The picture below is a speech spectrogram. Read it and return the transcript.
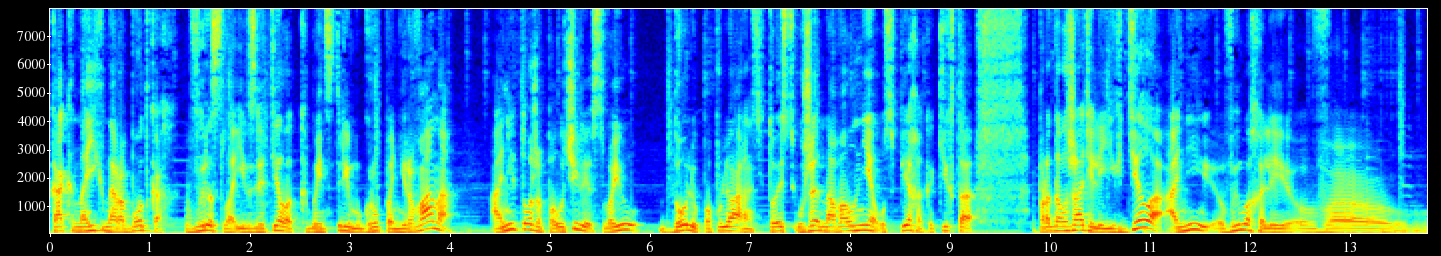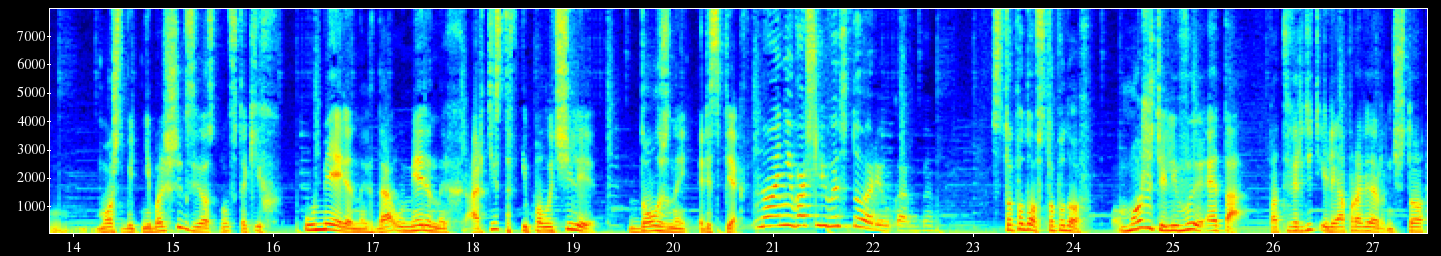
как на их наработках выросла и взлетела к мейнстриму группа Нирвана, они тоже получили свою долю популярности. То есть уже на волне успеха каких-то продолжателей их дела они вымахали в, может быть, небольших звезд, но в таких умеренных, да, умеренных артистов и получили должный респект. Но они вошли в историю, как бы. Сто пудов, сто пудов. Можете ли вы это подтвердить или опровергнуть, что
